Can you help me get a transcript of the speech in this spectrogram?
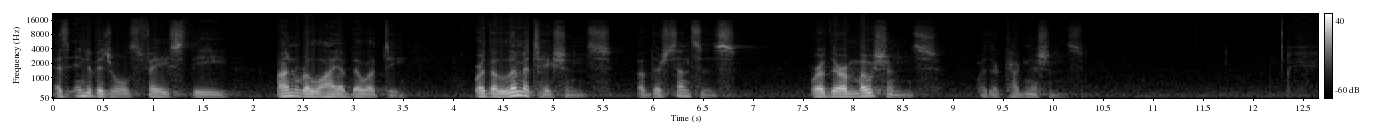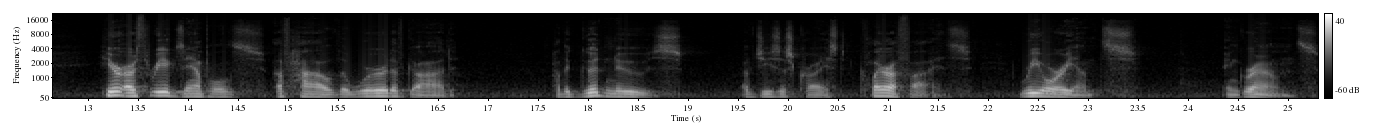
As individuals face the unreliability or the limitations of their senses or of their emotions or their cognitions. Here are three examples of how the Word of God, how the good news of Jesus Christ clarifies, reorients, and grounds.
